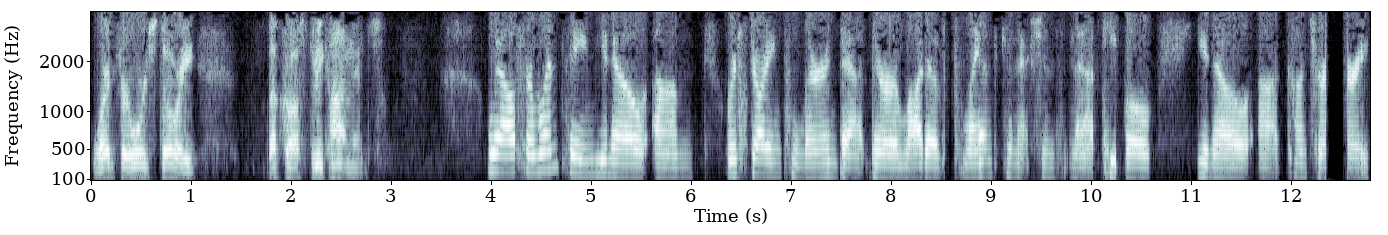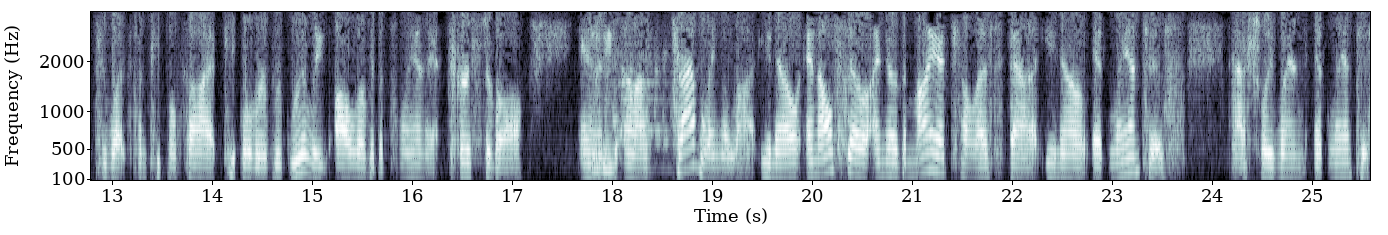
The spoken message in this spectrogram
word for word story across three continents. Well, for one thing, you know, um, we're starting to learn that there are a lot of land connections and that people, you know, uh, contrary to what some people thought, people were really all over the planet, first of all, and Mhm. uh, traveling a lot, you know. And also, I know the Maya tell us that, you know, Atlantis, actually, when Atlantis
